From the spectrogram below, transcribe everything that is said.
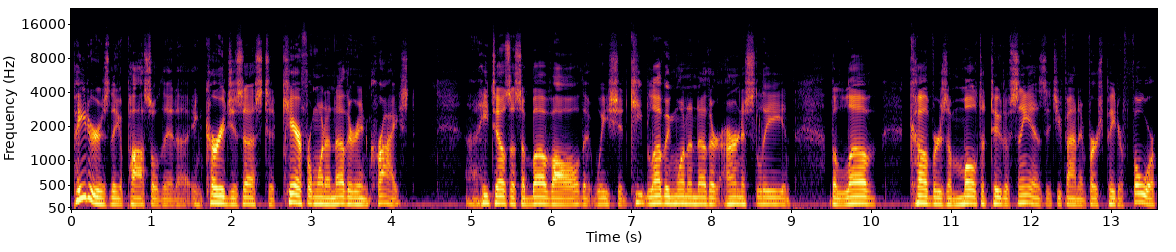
Peter is the apostle that uh, encourages us to care for one another in Christ. Uh, he tells us above all that we should keep loving one another earnestly, and the love covers a multitude of sins that you find in 1 Peter 4.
